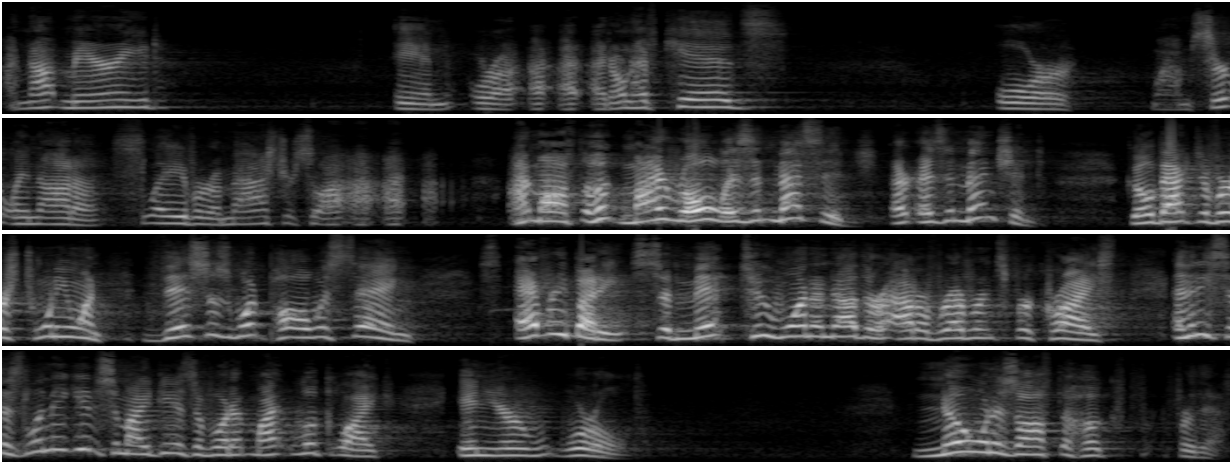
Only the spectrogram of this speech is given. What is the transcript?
I'm not married and or I, I don't have kids, or well, I'm certainly not a slave or a master, so I, I, I'm off the hook. My role isn't message, isn't mentioned. Go back to verse 21. This is what Paul was saying. Everybody submit to one another out of reverence for Christ. And then he says, let me give some ideas of what it might look like in your world. No one is off the hook for this.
